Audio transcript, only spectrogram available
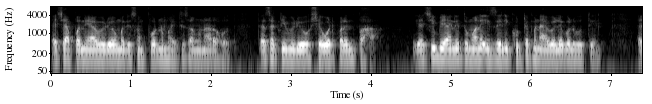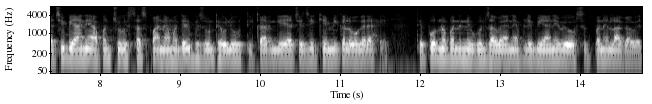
याची आपण या व्हिडिओमध्ये संपूर्ण माहिती सांगणार आहोत. त्यासाठी व्हिडिओ शेवटपर्यंत पहा. याची बियाणे तुम्हाला इझिली कुठे पण अवेलेबल होतील. याची बियाणे आपण चोवीस तास पाण्यामध्ये भिजवून ठेवली होती. कारण की याचे जे केमिकल वगैरे आहे ते पूर्णपणे निघून जावे आणि आपले बियाणे व्यवस्थितपणे लागावेत.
